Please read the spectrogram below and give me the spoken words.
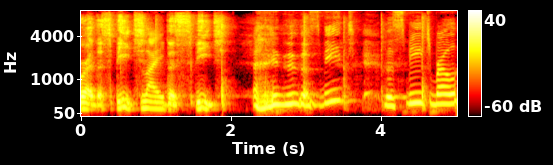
Bruh, the speech. Like- the speech. the speech, the speech, bro.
